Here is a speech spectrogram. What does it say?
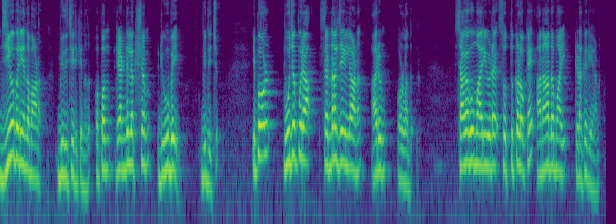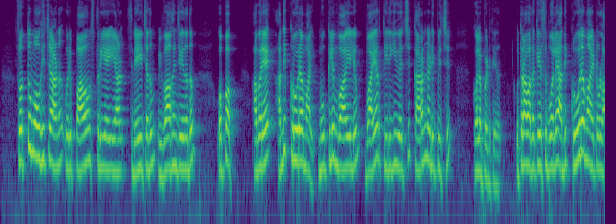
ജീവപര്യന്തമാണ് വിധിച്ചിരിക്കുന്നത്. ഒപ്പം രണ്ട് ലക്ഷം രൂപയും വിധിച്ചു. ഇപ്പോൾ പൂജപ്പുര സെൻട്രൽ ജയിലിലാണ് അരുൺ ഉള്ളത്. ശകകുമാരിയുടെ സ്വത്തുക്കളൊക്കെ അനാഥമായി കിടക്കുകയാണ്. സ്വത്ത് മോഹിച്ചാണ് ഒരു പാവം സ്ത്രീയെ ഇയാൾ സ്നേഹിച്ചതും വിവാഹം ചെയ്തതും. ഒപ്പം അവരെ അതിക്രൂരമായി മൂക്കിലും വായിലും വയർ തിരികി വെച്ച് കറണ്ട് അടിപ്പിച്ച് കൊലപ്പെടുത്തിയത്. ഉത്തരവാദ കേസ് പോലെ അതിക്രൂരമായിട്ടുള്ള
